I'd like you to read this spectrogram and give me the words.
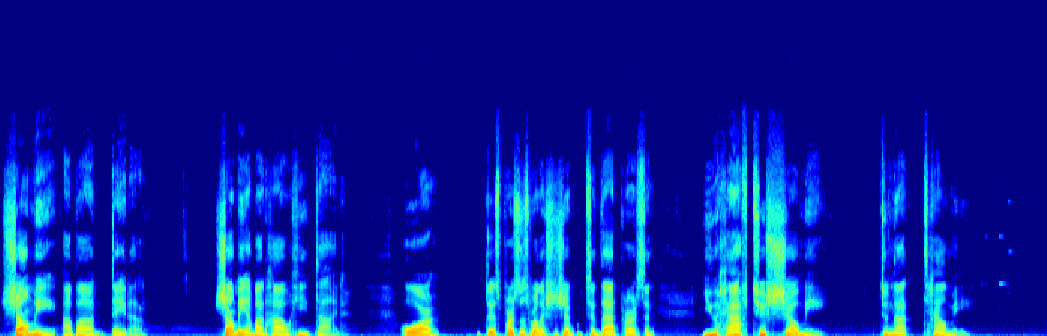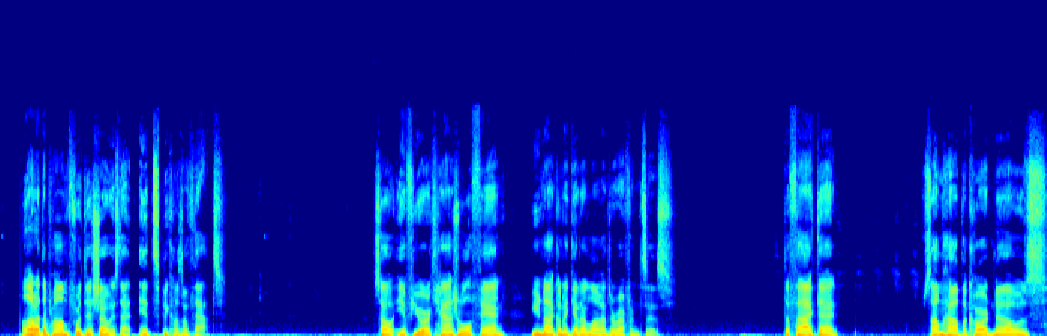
Show me about data. Show me about how he died. Or this person's relationship to that person. You have to show me. Do not tell me. A lot of the problem for this show is that it's because of that. So if you're a casual fan, you're not going to get a lot of the references. The fact that somehow Picard knows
